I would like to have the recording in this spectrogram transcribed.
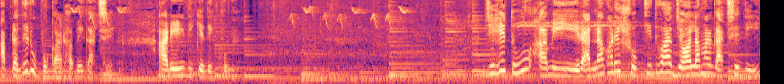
আপনাদের উপকার হবে গাছে। আর এই দিকে দেখুন। যেহেতু আমি রান্নাঘরে সবজি ধোয়া জল আমার গাছে দিই,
